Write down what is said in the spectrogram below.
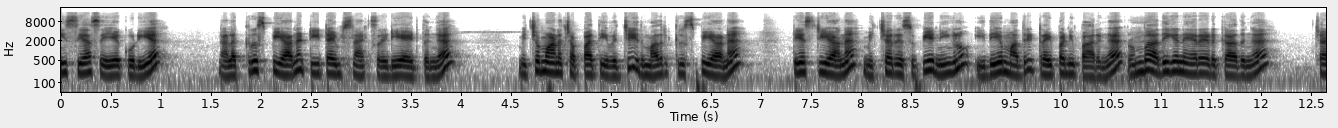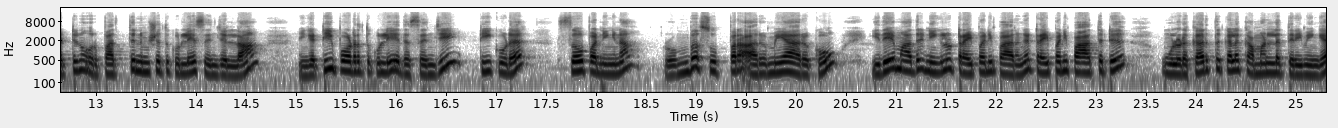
ஈஸியாக செய்யக்கூடிய நல்ல கிறிஸ்பியான டீ டைம் ஸ்நாக்ஸ் ரெடி ஆகிடுதுங்க மிச்சமான சப்பாத்தியை வச்சு இது மாதிரி கிறிஸ்பியான டேஸ்டியான மிச்சர் ரெசிப்பியை நீங்களும் இதே மாதிரி ட்ரை பண்ணி பாருங்கள் ரொம்ப அதிக நேரம் எடுக்காதுங்க. சட்டுன்னு ஒரு பத்து நிமிஷத்துக்குள்ளேயே செஞ்சிடலாம். நீங்கள் டீ போடுறதுக்குள்ளேயே இதை செஞ்சு டீ கூட சர்வ் பண்ணிங்கன்னா ரொம்ப சூப்பராக அருமையாக இருக்கும். இதே மாதிரி நீங்களும் ட்ரை பண்ணி பாருங்கள் ட்ரை பண்ணி பார்த்துட்டு உங்களோட கருத்துக்களை கமெண்டில் தெரிவிங்க.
